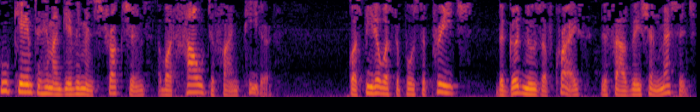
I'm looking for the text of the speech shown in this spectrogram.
who came to him and gave him instructions about how to find Peter. Because Peter was supposed to preach the good news of Christ, the salvation message.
